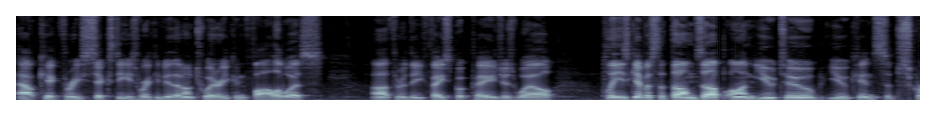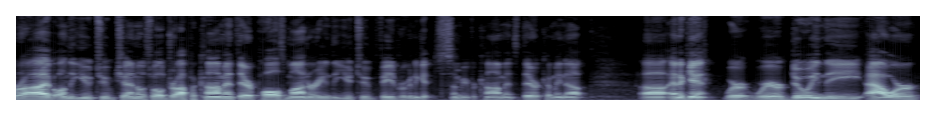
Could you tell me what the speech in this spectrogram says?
Outkick360 is where you can do that on Twitter. You can follow us uh, through the Facebook page as well. Please give us the thumbs up on YouTube. You can subscribe on the YouTube channel as well. Drop a comment there. Paul's monitoring the YouTube feed. We're going to get some of your comments there coming up. Uh, and again, we're, we're doing the hour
